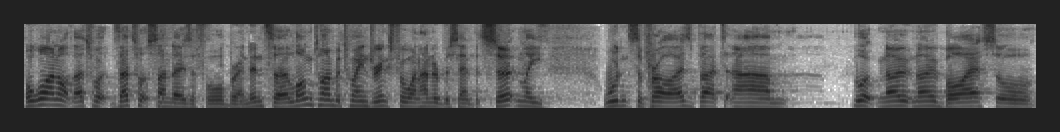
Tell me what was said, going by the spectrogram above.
Well, why not? That's what that's what Sundays are for, Brendan. So a long time between drinks for 100%, but certainly wouldn't surprise. But um, look, no no bias or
